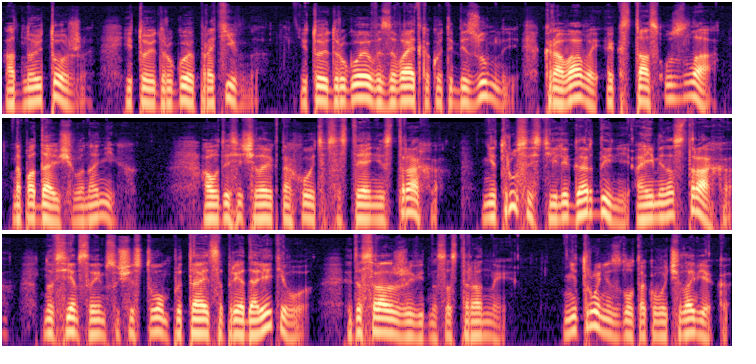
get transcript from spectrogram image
одно и то же, и то и другое противно. И то и другое вызывает какой-то безумный, кровавый экстаз узла, нападающего на них а вот если человек находится в состоянии страха, не трусости или гордыни, а именно страха, но всем своим существом пытается преодолеть его, это сразу же видно со стороны. Не тронет зло такого человека.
